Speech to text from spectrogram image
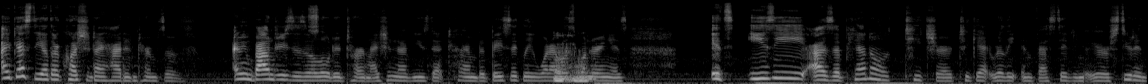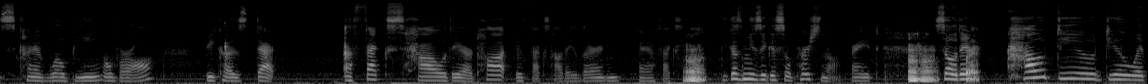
I guess the other question I had in terms of, I mean, boundaries is a loaded term. I shouldn't have used that term, but basically, what I was mm-hmm. wondering is, it's easy as a piano teacher to get really invested in your students' kind of well-being overall, because that affects how they are taught, it affects how they learn, and affects how mm. because music is so personal, right? Mm-hmm. So then, right. how do you deal with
